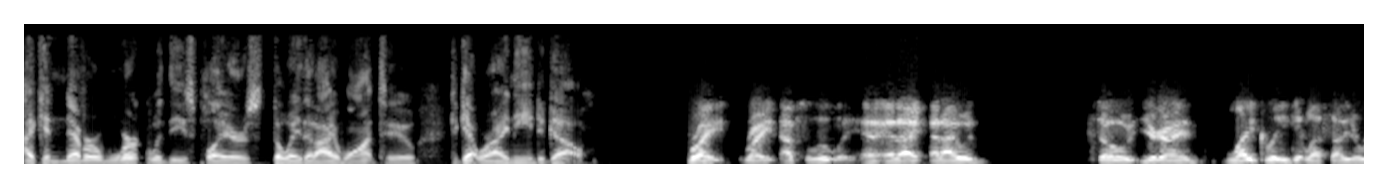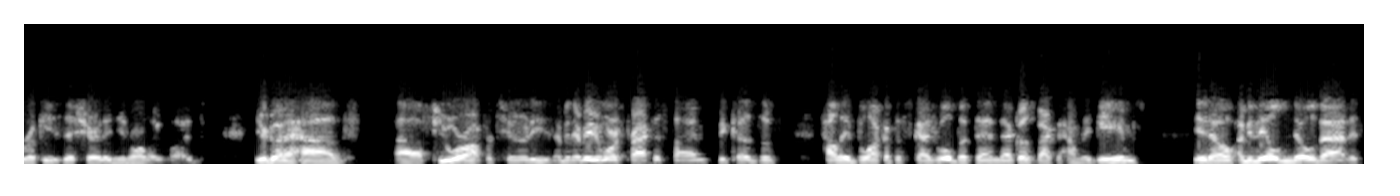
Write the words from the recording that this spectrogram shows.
I can never work with these players the way that I want to to get where I need to go. Right, right, absolutely. And, and I and I would. So you're going to likely get less out of your rookies this year than you normally would. You're going to have uh, fewer opportunities. I mean, there may be more practice time because of how they block up the schedule, but then that goes back to how many games. You know, I mean, they'll know that it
